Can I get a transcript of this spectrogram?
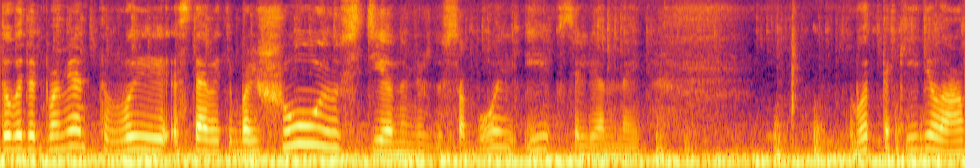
то в этот момент вы ставите большую стену между собой и Вселенной. Вот такие дела.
